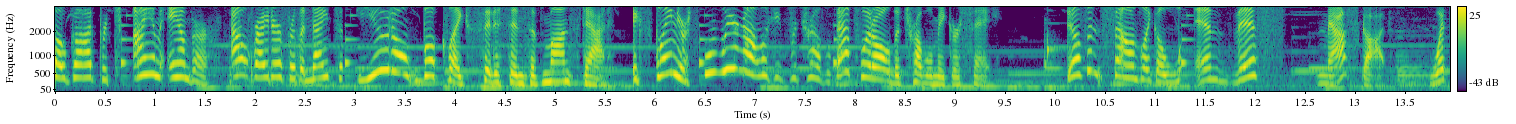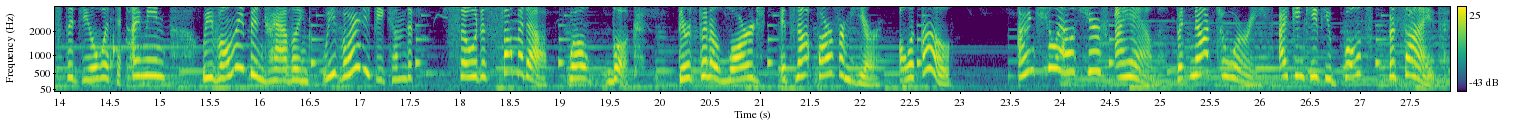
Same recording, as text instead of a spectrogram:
Anemo God protect. I am Amber, outrider for the Knights. You don't look like citizens of Mondstadt. Explain. Well, we're not looking for trouble. That's what all the troublemakers say. Doesn't sound like a. And this mascot. What's the deal with it? I mean, we've only been traveling. We've already become the. So to sum it up, well, look, there's been a large. It's not far from here. All Oh, aren't you out here? I am, but not to worry. I can keep you both. Besides,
